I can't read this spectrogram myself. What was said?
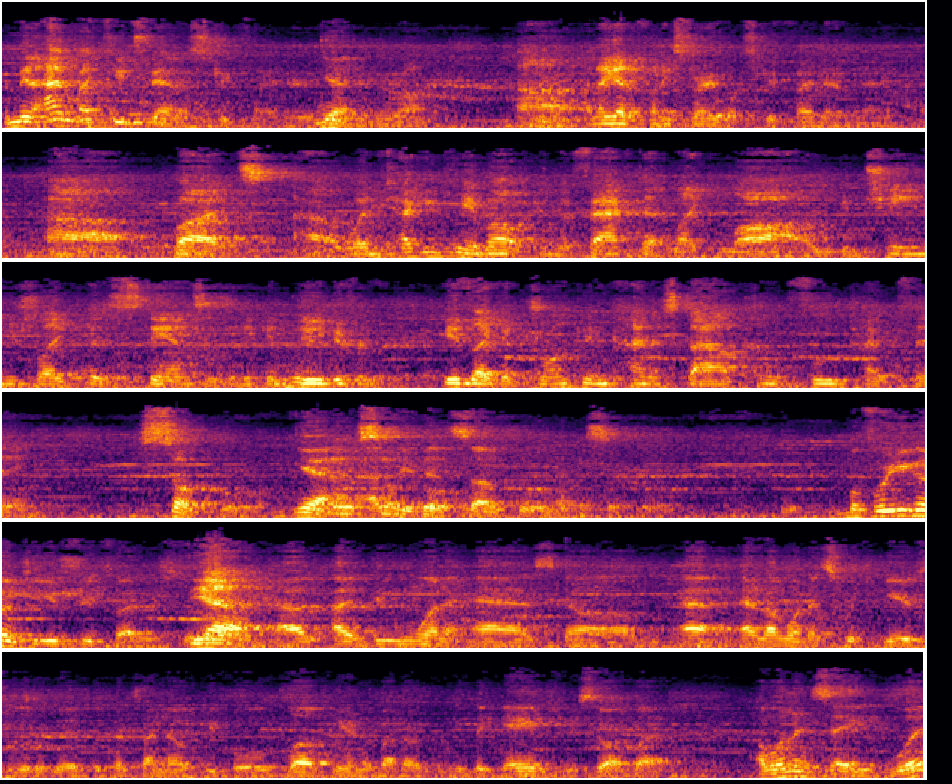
I mean, I'm a huge fan of Street Fighter. Yeah. Don't get me wrong. Uh, and I got a funny story about Street Fighter minute. Uh, but uh, when Tekken came out, and the fact that like Law, you can change like his stances, and he can do different, he had like a drunken kind of style kung fu type thing. So cool. Yeah, That was I think that's so cool. That was so cool. Before you go into your Street Fighter story, Yeah. I, I do want to ask, um, and I want to switch gears a little bit because I know people love hearing about our, the games we saw, but I want to say, what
